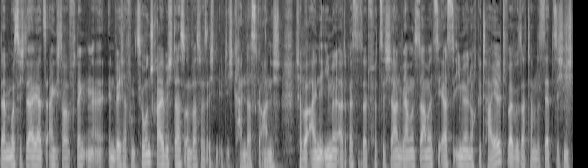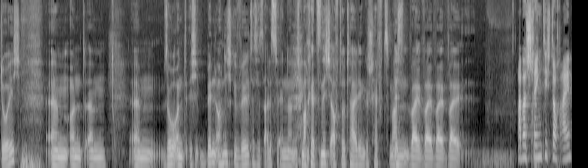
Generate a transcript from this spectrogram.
dann muss ich da jetzt eigentlich darauf denken, äh, in welcher Funktion schreibe ich das und was weiß ich. Ich kann das gar nicht. Ich habe eine E-Mail-Adresse seit 40 Jahren. Wir haben uns damals die erste E-Mail noch geteilt, weil wir gesagt haben, das setzt sich nicht durch. Ähm, und ähm, ähm, so, und ich bin auch nicht gewillt, das jetzt alles zu ändern. Ich mache jetzt nicht auf total den Geschäftsmann, weil, weil, weil, weil Aber schränk dich doch ein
